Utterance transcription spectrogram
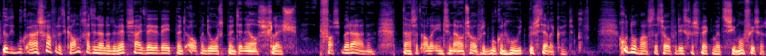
Wilt u het boek aanschaffen? Dat kan. Gaat u naar de website www.opendoors.nl slash vastberaden. Daar staat alle ins en outs over het boek en hoe u het bestellen kunt. Goed, nogmaals, dat is over dit gesprek met Simon Visser.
